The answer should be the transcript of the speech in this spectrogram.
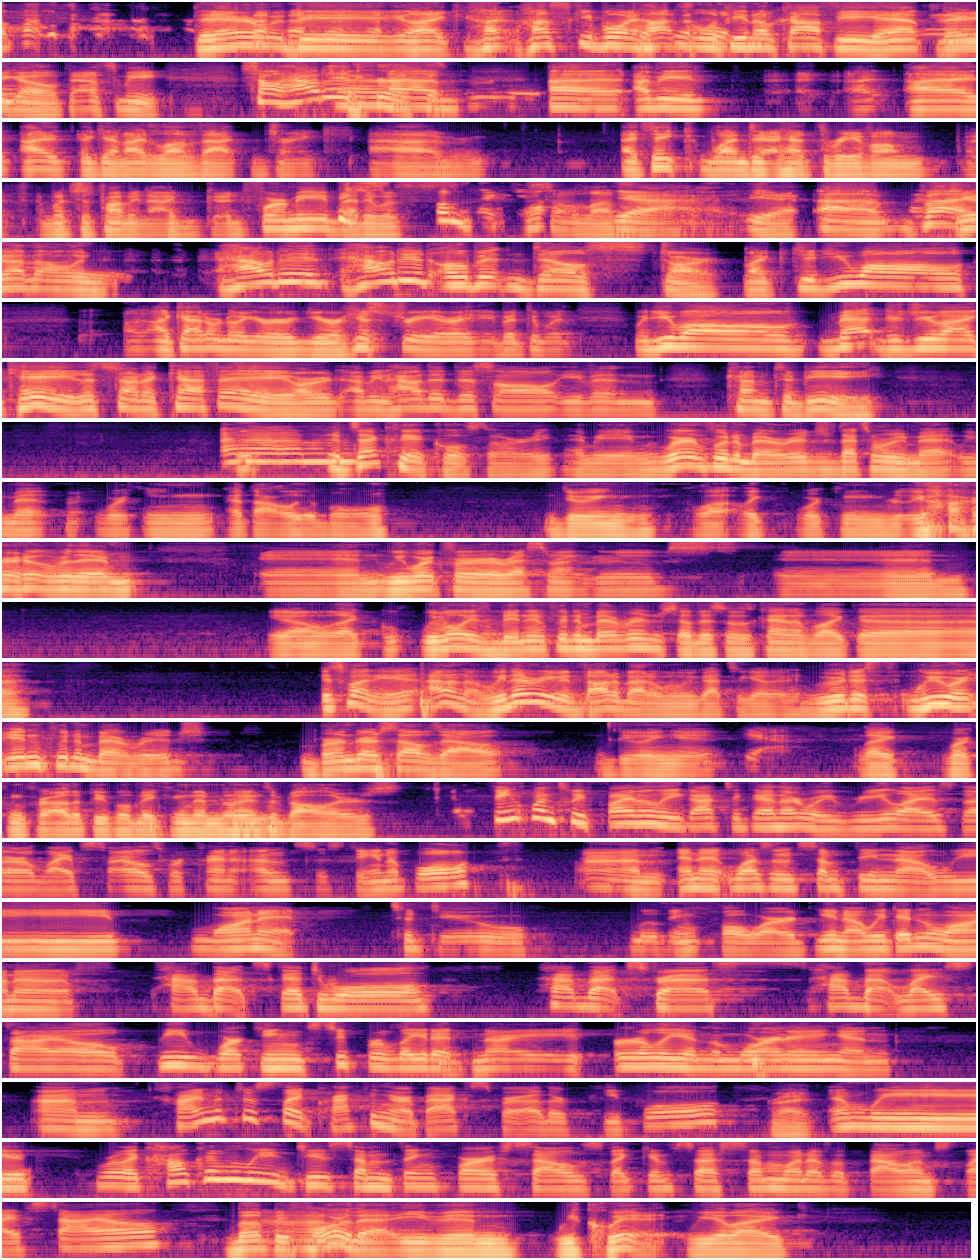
There would be like husky boy hot Filipino coffee. Yep, there you go. That's me. So how did um, uh, I mean, I, I, I again, I love that drink. Um, I think one day I had three of them, which, which is probably not good for me, but it was oh so lovely. yeah, yeah. Uh, but You're not the only one. how did how did Obet and Del start? Like, did you all like I don't know your your history or anything, but did, when when you all met, did you like, hey, let's start a cafe, or I mean, how did this all even come to be? um, It's actually a cool story. I mean, we're in food and beverage. That's where we met. We met working at the Hollywood Bowl, doing a lot, like working really hard over there. And we work for restaurant groups. And, you know, like we've always been in food and beverage. So this was kind of like a, It's funny. I don't know. We never even thought about it when we got together. We were just we were in food and beverage, burned ourselves out doing it, Yeah. like working for other people, making them millions of dollars. I think once we finally got together, we realized that our lifestyles were kind of unsustainable. Um, and it wasn't something that we wanted to do moving forward. You know, we didn't want to have that schedule, have that stress, have that lifestyle, be working super late at night, early in the morning, and um, kind of just like cracking our backs for other people Right. and we were like, how can we do something for ourselves that gives us somewhat of a balanced lifestyle? But before Um, that, even we quit. We like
